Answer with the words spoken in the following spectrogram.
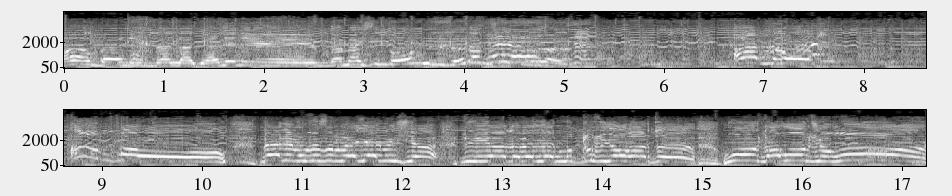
Am benim bella gelinim. Demeksin doğum gününüz öyle mi şey yapıyorlar? Ambo! Ambo! Benim kızım da gelmiş ya. Dünyada benden mutlusu yok artık. Vur davulcu vur!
